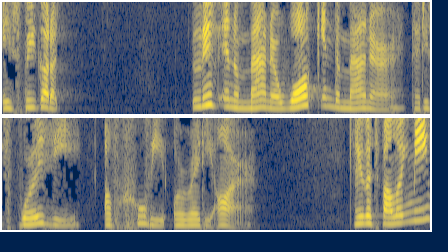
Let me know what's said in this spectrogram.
is we gotta live in a manner, walk in the manner that is worthy of who we already are. Are you guys following me?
